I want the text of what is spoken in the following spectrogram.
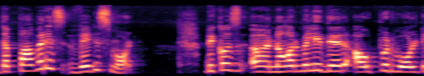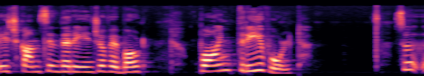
The power is very small because uh, normally their output voltage comes in the range of about 0.3 volt. So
